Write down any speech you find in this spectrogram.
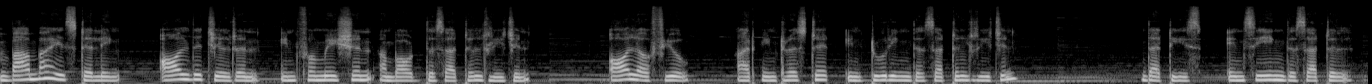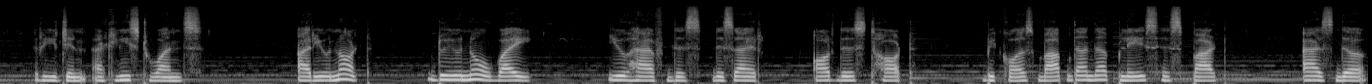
Baba is telling all the children information about the subtle region. All of you are interested in touring the subtle region? That is, in seeing the subtle region at least once. Are you not? Do you know why you have this desire or this thought? Because Bap Dada plays his part as the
